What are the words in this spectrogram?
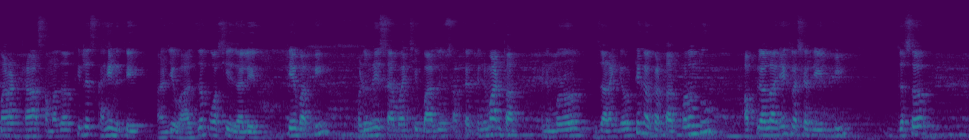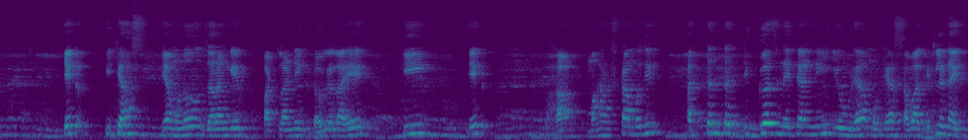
मराठा समाजातीलच काही नेते आणि जे भाजपवासी झाले ते बाकी फडणवीस साहेबांची बाजू सातत्याने मांडतात आणि मनोज जरांगेवर टीका करतात. परंतु आपल्याला एक लक्षात येईल की जसं एक इतिहास या म्हणून जरांगे पाटलांनी घडवलेला आहे की एक भा महाराष्ट्रामधील अत्यंत दिग्गज नेत्यांनी एवढ्या मोठ्या सभा घेतल्या नाहीत.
